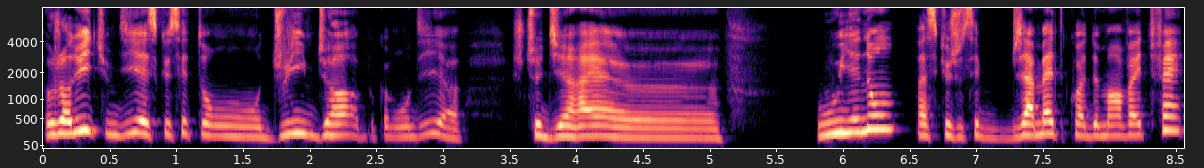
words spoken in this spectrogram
Aujourd'hui, tu me dis Est-ce que c'est ton dream job Comme on dit, euh, je te dirais euh, oui et non, parce que je sais jamais de quoi demain va être fait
